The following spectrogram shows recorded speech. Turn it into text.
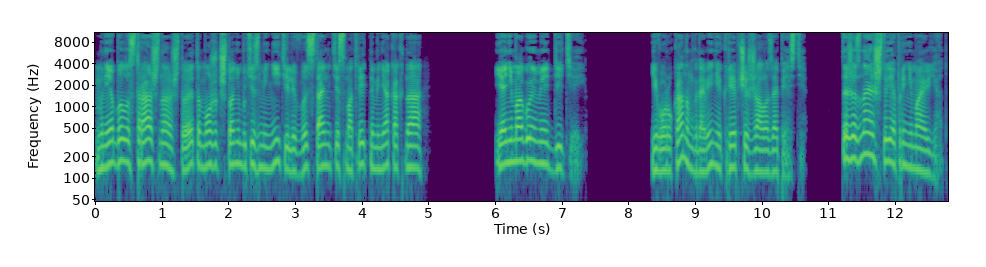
Мне было страшно, что это может что-нибудь изменить, или вы станете смотреть на меня как на... Я не могу иметь детей. Его рука на мгновение крепче сжала запястье. Ты же знаешь, что я принимаю яд.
